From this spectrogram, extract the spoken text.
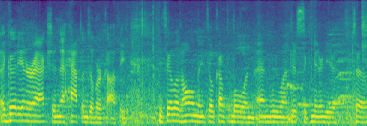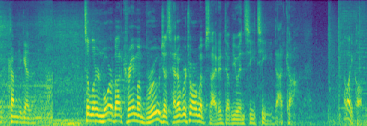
a, good interaction that happens over coffee. You feel at home and you feel comfortable, and, and we want just the community to, to come together. To learn more about Crema Brew, just head over to our website at WNCT.com. I like coffee.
